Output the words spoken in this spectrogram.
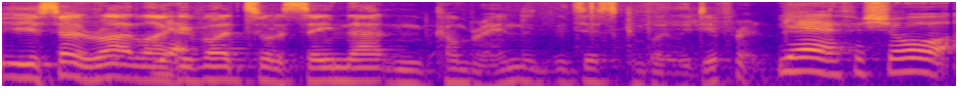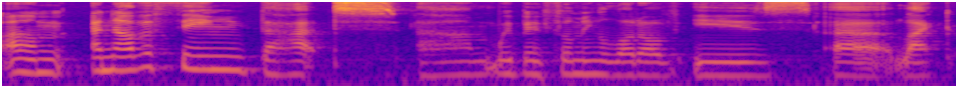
you're so right. Like Yeah. if I'd sort of seen that and comprehended, it's just completely different. Yeah, for sure. Um, another thing that um, we've been filming a lot of is uh, like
